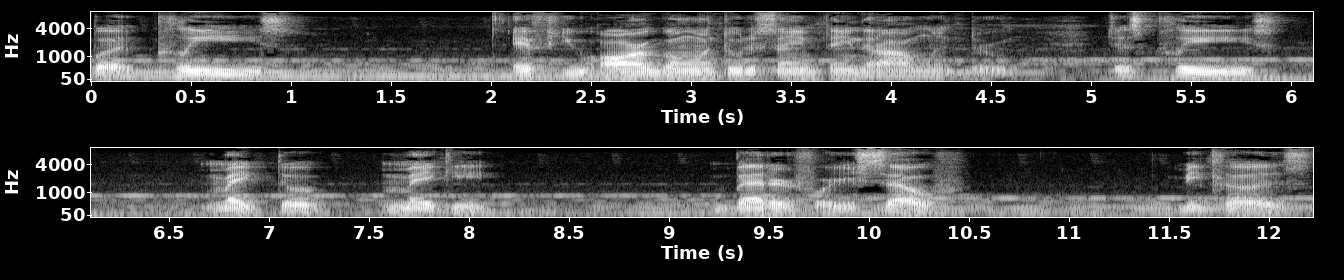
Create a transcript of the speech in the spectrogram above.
But please if you are going through the same thing that I went through, just please make the make it better for yourself because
